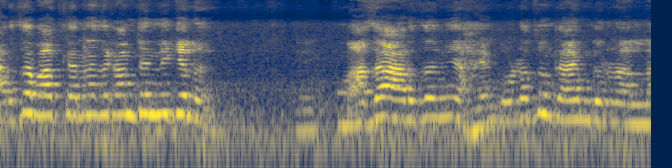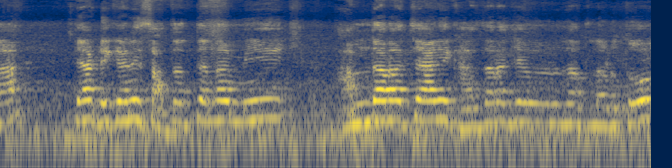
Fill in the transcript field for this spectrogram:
अर्ज बाद करण्याचं काम त्यांनी केलं. माझा अर्ज मी हायकोर्टातून कायम करून आणला. त्या ठिकाणी सातत्यानं मी आमदाराच्या आणि खासदाराच्या विरोधात लढतो.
